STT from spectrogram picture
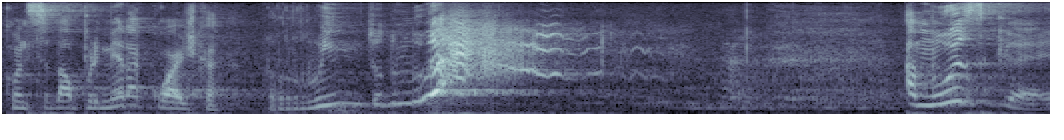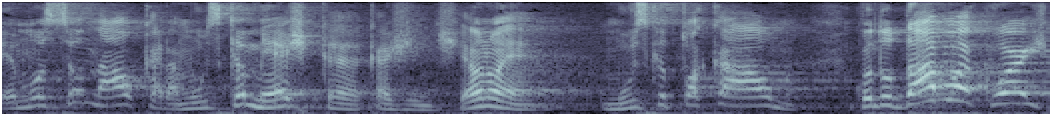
Quando você dá o primeiro acorde, cara, ruim, todo mundo. Ah! A música é emocional, cara. A música mexe com a gente, é ou não é? A música toca a alma. Quando eu dava o acorde,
